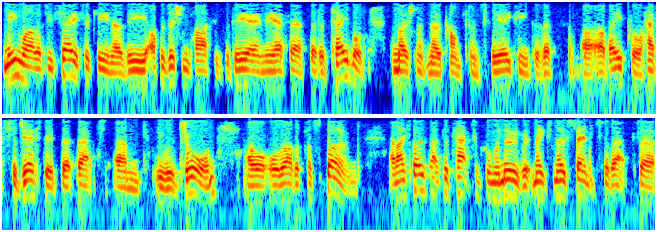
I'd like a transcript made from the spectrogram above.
Meanwhile, as you say, Sakina, the opposition parties, the DA and the EFF, that had tabled the motion of no confidence the 18th of, uh, of April, have suggested that that um, be withdrawn or, or rather postponed. And I suppose that's a tactical maneuver. It makes no sense for that uh,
